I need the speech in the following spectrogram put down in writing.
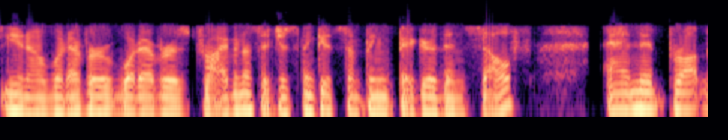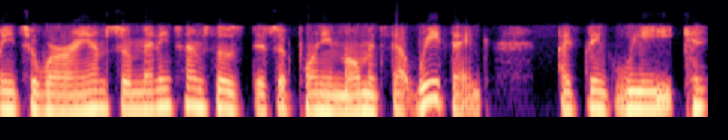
You know, whatever whatever is driving us. I just think it's something bigger than self, and it brought me to where I am. So many times, those disappointing moments that we think, I think we can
